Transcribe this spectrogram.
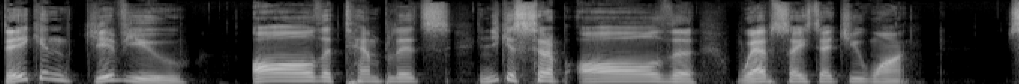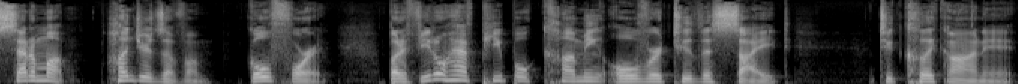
They can give you all the templates and you can set up all the websites that you want. Set them up, hundreds of them. Go for it. But if you don't have people coming over to the site to click on it,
